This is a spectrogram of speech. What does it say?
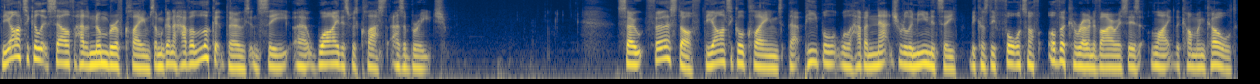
The article itself had a number of claims. I'm going to have a look at those and see uh, why this was classed as a breach. So, first off, the article claimed that people will have a natural immunity because they fought off other coronaviruses like the common cold,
